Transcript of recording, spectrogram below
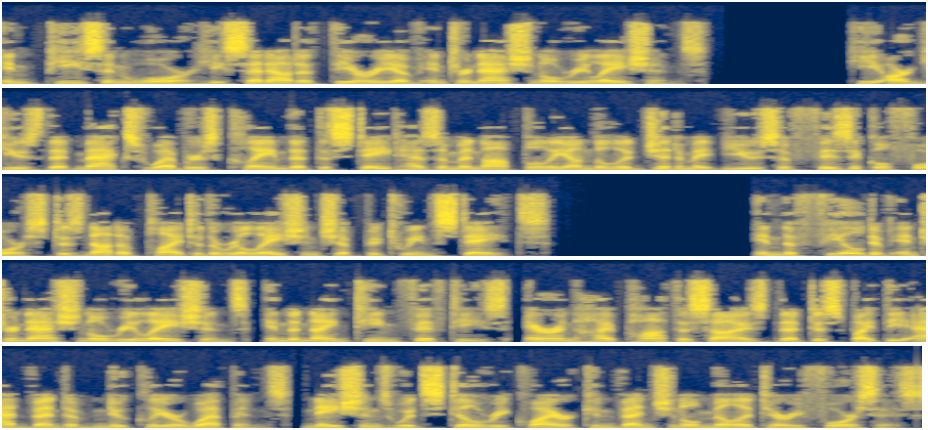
In Peace and War he set out a theory of international relations. He argues that Max Weber's claim that the state has a monopoly on the legitimate use of physical force does not apply to the relationship between states. In the field of international relations, in the 1950s, Aron hypothesized that despite the advent of nuclear weapons, nations would still require conventional military forces.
